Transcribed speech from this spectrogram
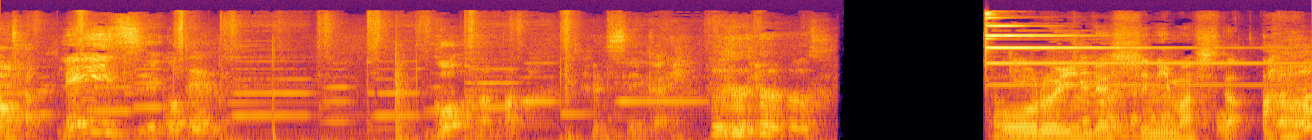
レイズ。5点。5当たっ正解。オールインで死にました。あ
